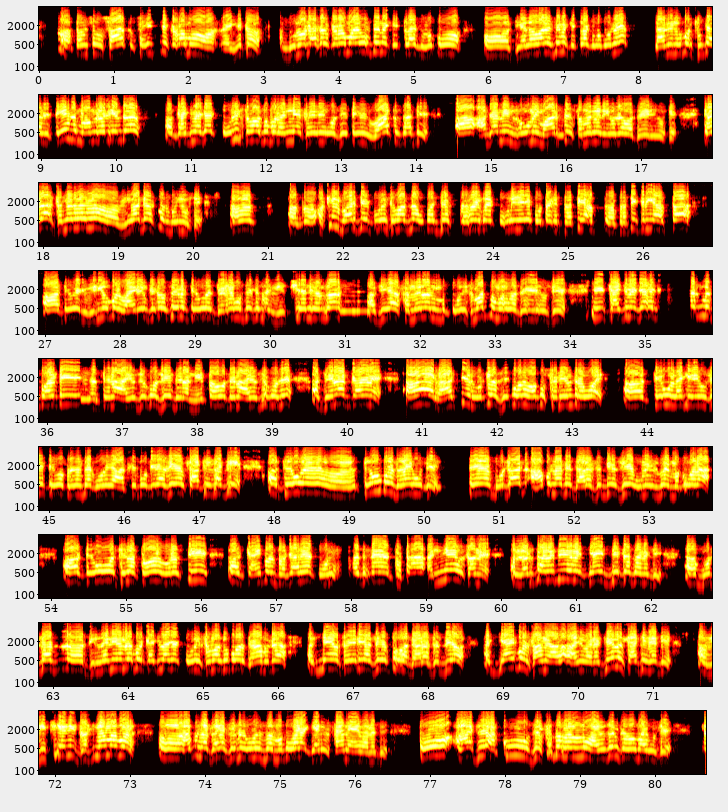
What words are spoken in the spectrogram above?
ત્રણસો સાત સહિતની કલમો હેઠળ ગુનો દાખલ કરવામાં આવ્યો છે ને કેટલાક લોકો જેલ આવવાના છે ને કેટલાક લોકોને જામીન ઉપર છૂટ્યા છે. તે જ મામલાની અંદર ક્યાંક ને ક્યાંક પોલીસ સમાજ ઉપર અન્યાય થઈ રહ્યો છે તેવી વાત સાથે આ આગામી નવમી માર્ચે સંમેલન યોજાવા જઈ રહ્યું છે. ત્યારે આ સંમેલન વિવાદાસ્પદ બન્યું છે. અખિલ ભારતીય કોળી સમાજના ઉપાધ્યક્ષ પ્રવીણભાઈ કોહલીએ પોતાની પ્રતિક્રિયા આપતા તેઓ એક વીડિયો પણ વાયરલ કર્યો છે અને તેઓએ જણાવ્યું છે કે ભાઈ વિછિયાની અંદર જે આ સંમેલન કોળી સમાજનું મળવા જઈ રહ્યું છે. એ ક્યાંક ને ક્યાંક પાર્ટી તેના આયોજકો છે, તેના નેતાઓ, તેના આયોજકો છે. તેના કારણે આ રાજકીય રોટલા શેકવાનું આખું ષડયંત્ર હોય તેવું લાગી રહ્યું છે પ્રવીણભાઈ કોહલીએ આક્ષેપો કર્યા છે સાથે સાથે તેઓએ તેવું પણ જણાવ્યું છે તે બોટાદ આપના જે ધારાસભ્ય છે, ઉમેશભાઈ મકવાણા તેઓ છેલ્લા ત્રણ વર્ષથી ક્યાંય પણ પ્રકારે થતા અન્યાયો સામે લડતા નથી અને ક્યાંય દેખાતા નથી. બોટાદ જિલ્લાની અંદર પણ ક્યાંક ને ક્યાંક સમાજ ઉપર ઘણા બધા અન્યાયો થઈ રહ્યા છે, તો ધારાસભ્ય ક્યાંય પણ સામે આવ- આવ્યા નથી અને સાથે સાથે વિછિયાની ઘટનામાં પણ અ, આપના ધારાસભ્ય ઉમેશભાઈ મકવાણા ક્યારેય સામે આવ્યા નથી. તો આ જે આખું જે સંમેલનનું આયોજન કરવામાં આવ્યું છે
